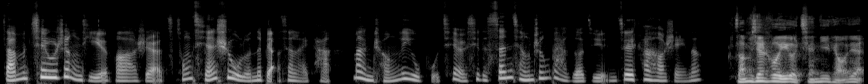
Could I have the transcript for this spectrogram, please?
咱们切入正题，冯老师，从前十五轮的表现来看，曼城、利物浦、切尔西的三强争霸格局，你最看好谁呢？咱们先说一个前提条件，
